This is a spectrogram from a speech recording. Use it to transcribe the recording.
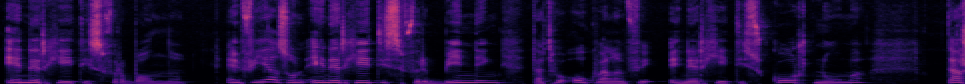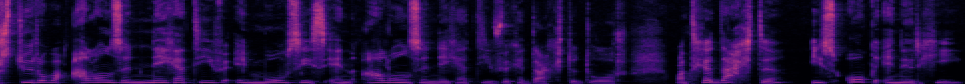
energetisch verbonden. En via zo'n energetische verbinding, dat we ook wel een energetisch koord noemen, daar sturen we al onze negatieve emoties en al onze negatieve gedachten door. Want gedachte is ook energie.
